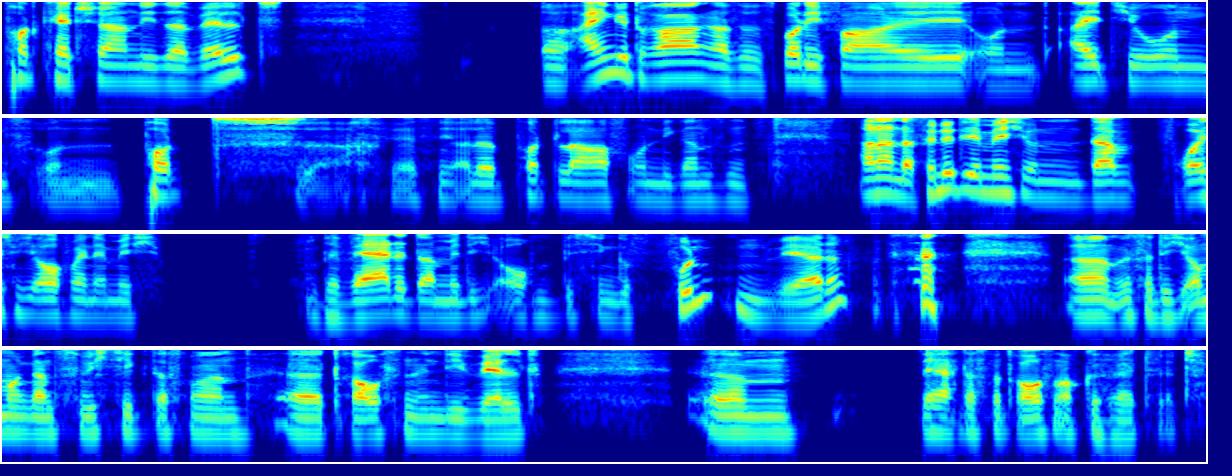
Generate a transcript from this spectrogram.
Podcatchern dieser Welt äh, eingetragen, also Spotify und iTunes und Pod, ach, wie heißen die alle, Podlove und die ganzen anderen, da findet ihr mich und da freue ich mich auch, wenn ihr mich bewertet, damit ich auch ein bisschen gefunden werde. ähm, ist natürlich auch mal ganz wichtig, dass man äh, draußen in die Welt, ähm, ja, dass man draußen auch gehört wird.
